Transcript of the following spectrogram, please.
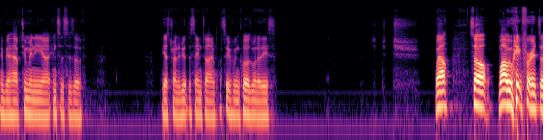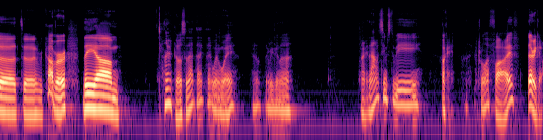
Maybe I have too many uh, instances of VS trying to do it at the same time. Let's see if we can close one of these. Well, so while we wait for it to, to recover, the um, there it goes. So that, that, that went away. Yeah, there we're gonna. All right, now it seems to be okay. Control F5. There we go.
